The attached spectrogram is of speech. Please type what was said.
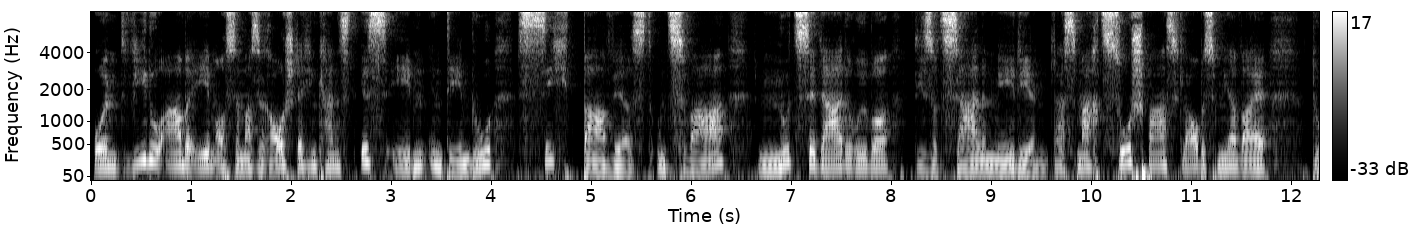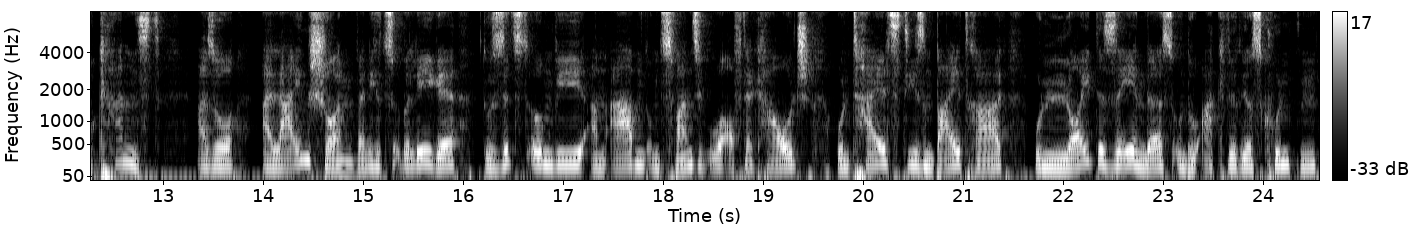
Und wie du aber eben aus der Masse rausstechen kannst, ist eben, indem du sichtbar wirst. Und zwar nutze darüber die sozialen Medien. Das macht so Spaß, glaub es mir, weil du kannst also allein schon, wenn ich jetzt überlege, du sitzt irgendwie am Abend um 20 Uhr auf der Couch und teilst diesen Beitrag und Leute sehen das und du akquirierst Kunden,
